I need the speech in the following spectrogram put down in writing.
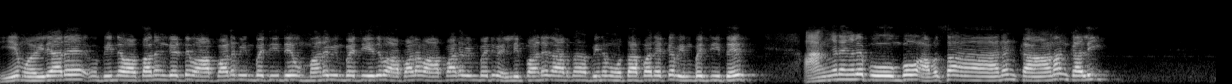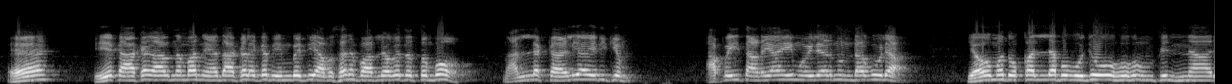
ഈ മൊയിലാരെ പിന്നെ വർത്താനം കേട്ട് വാപ്പാനെ പിൻപറ്റിയിട്ട് ഉമ്മാനെ പിൻപറ്റിയത് വാപ്പാടെ വാപ്പാനെ പിൻപറ്റി വെല്ലിപ്പാനെ കാർന്ന പിന്നെ മൂത്താപ്പാനെ ഒക്കെ പിൻപറ്റിയിട്ട് അങ്ങനെ അങ്ങനെ പോകുമ്പോ അവസാനം കാണാൻ കളി. ഏ? ഈ കാക്ക കാരണന്മാർ നേതാക്കളെയൊക്കെ പിൻപറ്റി അവസാനം പരലോകത്തെത്തുമ്പോ നല്ല കളിയായിരിക്കും. അപ്പൊ ഈ തടയാൻ ഈ മൊയിലാരൊന്നും ഉണ്ടാകൂല يوم تقلب وجوههم في النار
